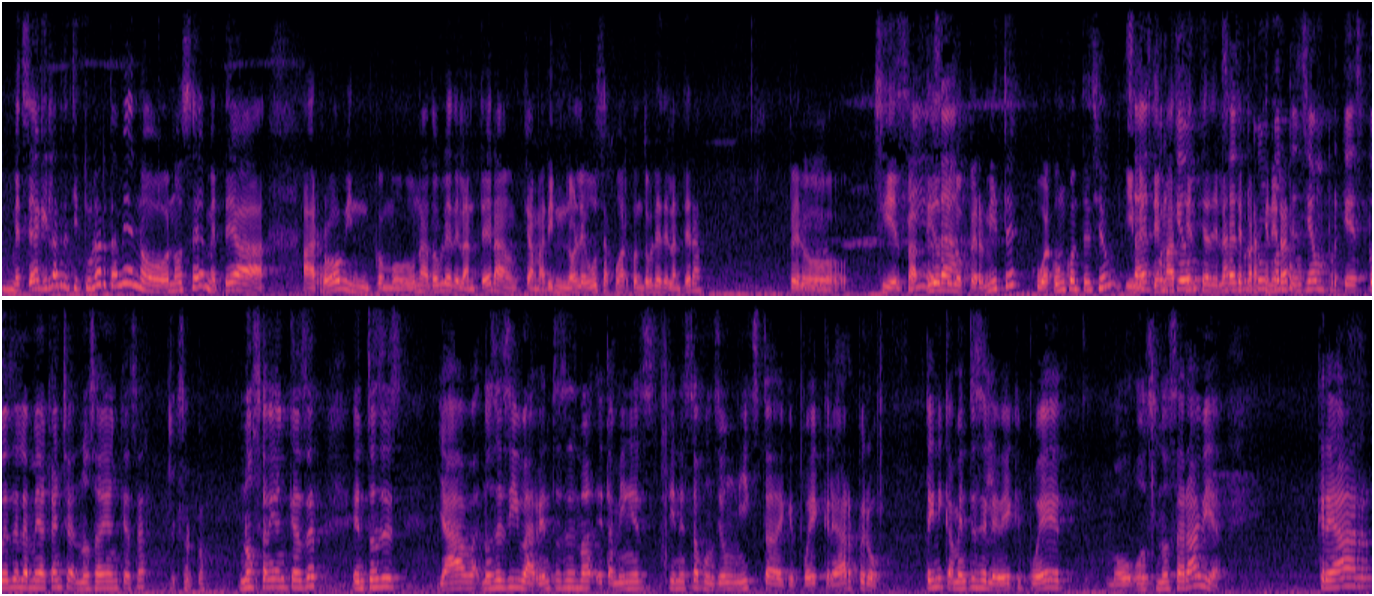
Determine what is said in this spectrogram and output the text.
Mete a Aguilar de titular también, o no sé, mete a, a Robin como una doble delantera, que a Marín no le gusta jugar con doble delantera. Pero si el partido te lo permite, juega con contención y mete más gente adelante para generar. contención? Porque después de la media cancha no sabían qué hacer. Exacto. No sabían qué hacer. Entonces ya no sé si Barrientos es eh, también tiene esta función mixta de que puede crear, pero técnicamente se le ve que puede, o, si no Sarabia. Crear,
